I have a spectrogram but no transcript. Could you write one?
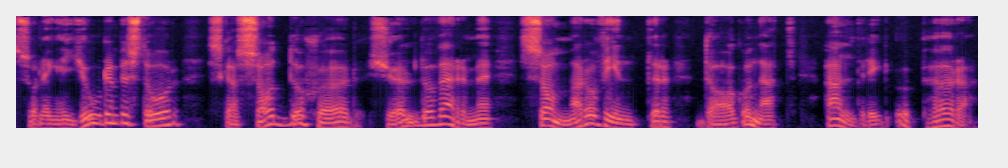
så länge jorden består ska sådd och skörd, köld och värme, sommar och vinter, dag och natt aldrig upphöra.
